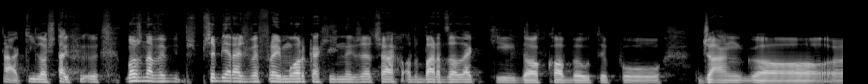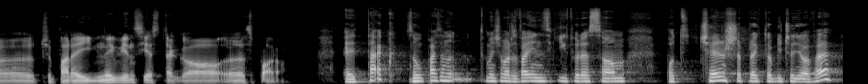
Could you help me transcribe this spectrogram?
Tak, ilość tak. tych. Y, można przebierać we frameworkach i innych rzeczach od bardzo lekkich do kobył typu Django e, czy parę innych, więc jest tego sporo. E, tak, znowu Python, masz dwa języki, które są pod cięższe projekty obliczeniowe,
